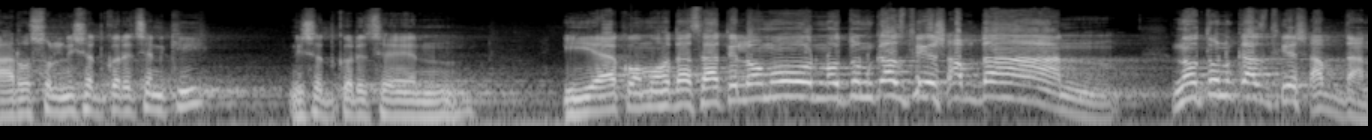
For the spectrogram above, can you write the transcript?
আর রসুল নিষেধ করেছেন কি? নিষেধ করেছেন ইয়া কমহদাসাতিল ওমর নতুন কাজ থেকে সাবধান। নতুন কাজ থেকে সাবধান।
